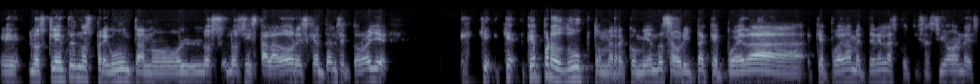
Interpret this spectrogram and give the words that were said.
eh, los clientes nos preguntan o los, los, instaladores, gente del sector, oye, ¿qué, ¿qué, producto me recomiendas ahorita que pueda, que pueda meter en las cotizaciones?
